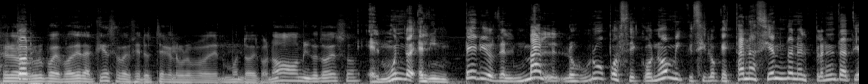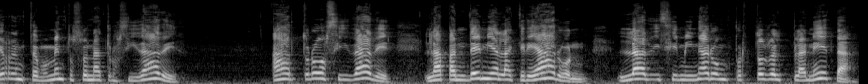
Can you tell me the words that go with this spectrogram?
¿Pero el grupo de poder a qué se refiere usted? ¿Que el grupo del mundo económico, todo eso? El mundo, el imperio del mal, los grupos económicos y lo que están haciendo en el planeta Tierra en este momento son atrocidades. Atrocidades. La pandemia la crearon, la diseminaron por todo el planeta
